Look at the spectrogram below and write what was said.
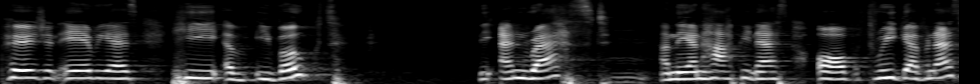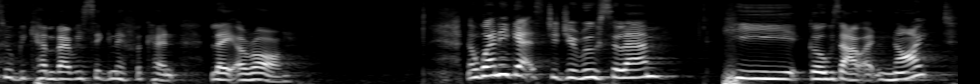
Persian areas, he evoked the unrest and the unhappiness of three governors who become very significant later on. Now, when he gets to Jerusalem, he goes out at night.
